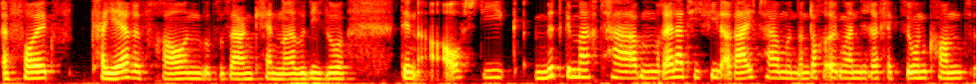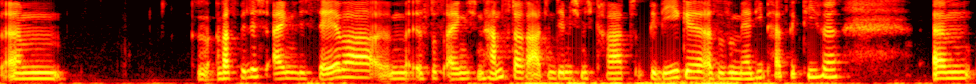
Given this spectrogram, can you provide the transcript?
Erfolgskarrierefrauen sozusagen kennen, also die so den Aufstieg mitgemacht haben, relativ viel erreicht haben und dann doch irgendwann die Reflexion kommt, ähm, was will ich eigentlich selber? Ähm, ist das eigentlich ein Hamsterrad, in dem ich mich gerade bewege? Also so mehr die Perspektive. Ähm,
